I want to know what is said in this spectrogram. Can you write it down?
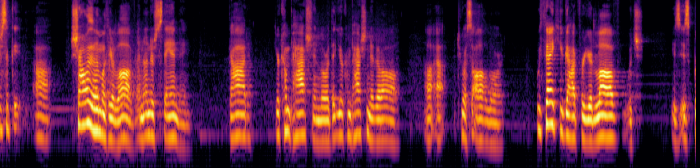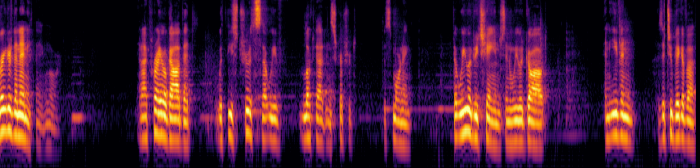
just uh, shower them with your love and understanding. God, your compassion, Lord, that you're compassionate at all, uh, uh, to us all, Lord. We thank you, God, for your love, which is, is greater than anything, Lord. And I pray, oh God, that with these truths that we've looked at in Scripture this morning, that we would be changed and we would go out. And even, is it too big of a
